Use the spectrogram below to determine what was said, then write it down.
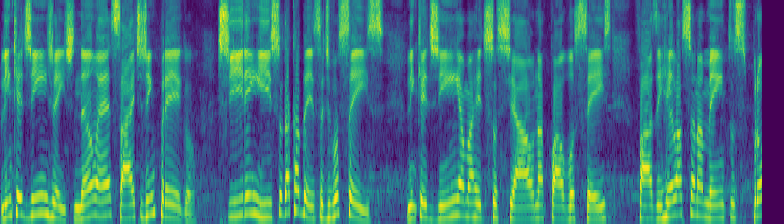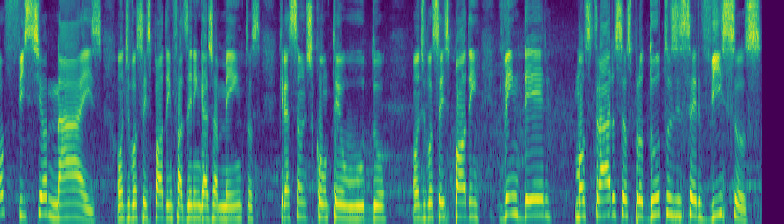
LinkedIn, gente, não é site de emprego. Tirem isso da cabeça de vocês. LinkedIn é uma rede social na qual vocês fazem relacionamentos profissionais, onde vocês podem fazer engajamentos, criação de conteúdo, onde vocês podem vender, mostrar os seus produtos e serviços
